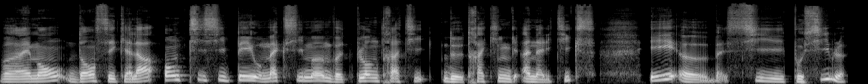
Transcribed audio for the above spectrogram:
vraiment, dans ces cas-là, anticipez au maximum votre plan de, tracking analytics et euh, bah, si possible,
